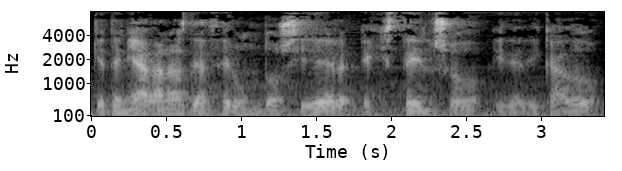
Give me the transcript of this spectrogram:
que tenía ganas de hacer un dossier extenso y dedicado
